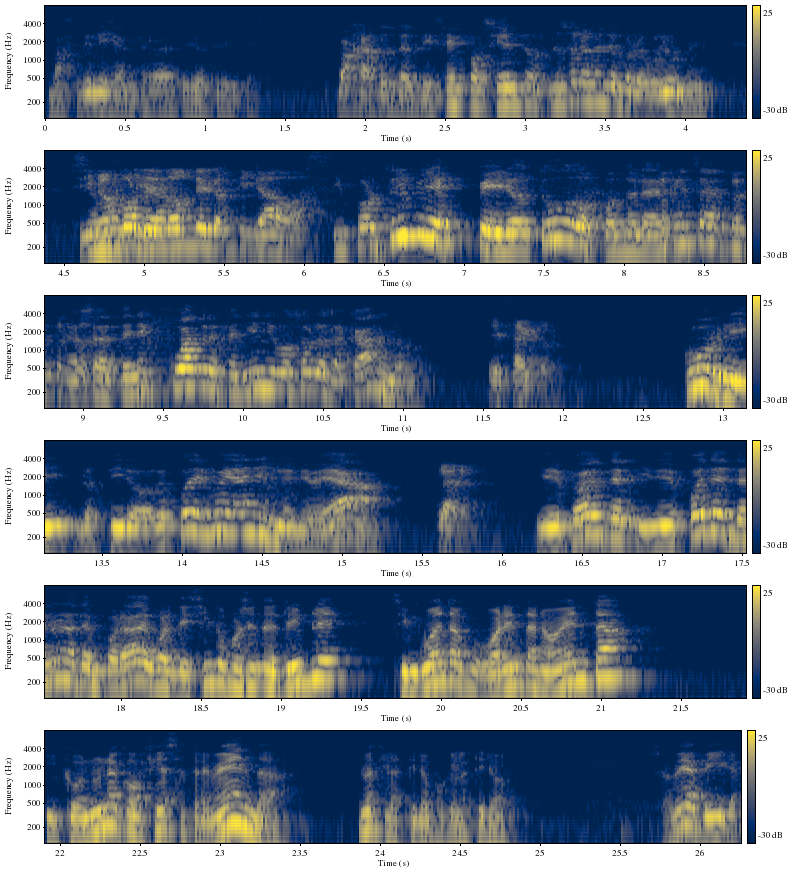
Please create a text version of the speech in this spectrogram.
más inteligencia la de tiro triples. Bajaste un 36%, no solamente por el volumen, Sino por de dónde los tirabas. Y por triples pelotudos, cuando la defensa, o sea, tenés cuatro defendiendo y vos solo atacando. Exacto. Curry los tiró después de nueve años en la NBA. Claro. Y después de, y después de tener una temporada de 45% de triple, 50, 40, 90, y con una confianza tremenda. No es que las tiró porque las tiró. O sea, media pila.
